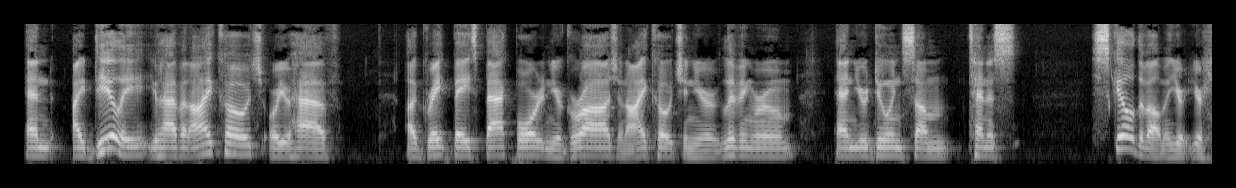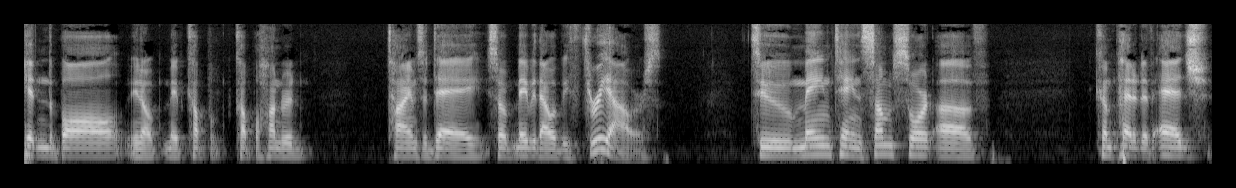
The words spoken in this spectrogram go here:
And ideally, you have an iCoach or you have a great base backboard in your garage, an iCoach in your living room, and you're doing some tennis skill development. You're, you're hitting the ball, you know, maybe a couple, couple hundred times a day. So maybe that would be three hours to maintain some sort of competitive edge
